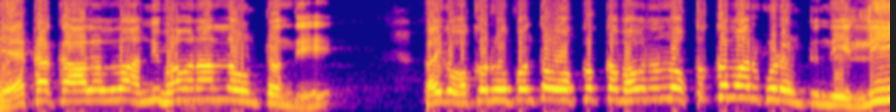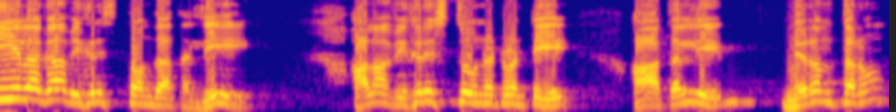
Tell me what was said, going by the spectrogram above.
ఏకకాలంలో అన్ని భవనాల్లో ఉంటుంది. పైగా ఒక రూపంతో ఒక్కొక్క భవనంలో ఒక్కొక్క మారు కూడా ఉంటుంది. లీలగా విహరిస్తోంది ఆ తల్లి. అలా విహరిస్తూ ఉన్నటువంటి ఆ తల్లి నిరంతరం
